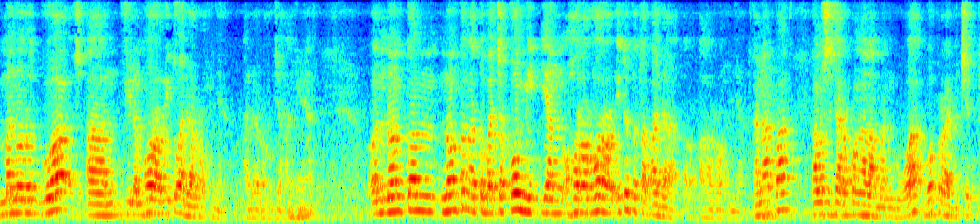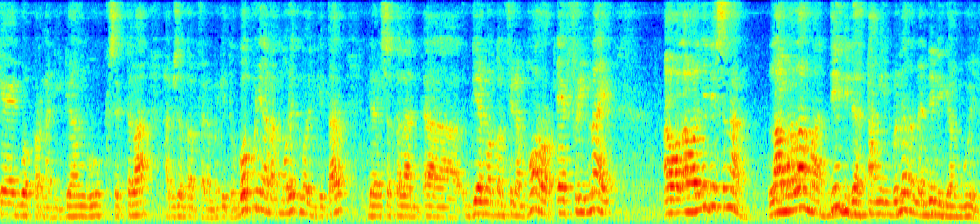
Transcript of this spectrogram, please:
menurut gua um, film horor itu ada rohnya ada roh jahatnya. Uh, nonton nonton atau baca komik yang horor-horor itu tetap ada uh, rohnya. Kenapa? Kalau secara pengalaman gua gua pernah dicekek gua pernah diganggu setelah habis nonton film begitu. Gua punya anak murid murid gitar dan setelah uh, dia nonton film horor every night awal-awalnya dia senang lama-lama dia didatangin beneran dan dia digangguin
